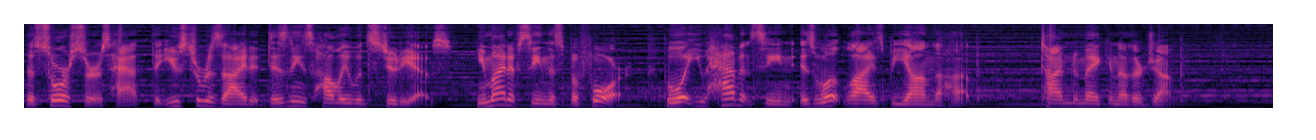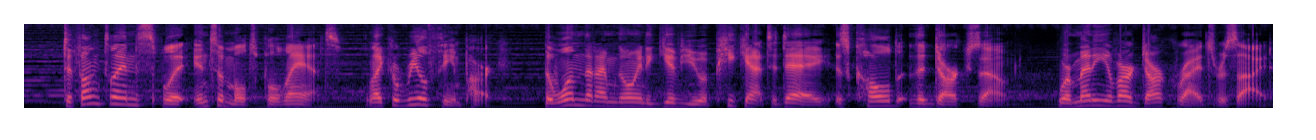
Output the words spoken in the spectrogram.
the sorcerer's hat that used to reside at Disney's Hollywood Studios. You might have seen this before, but what you haven't seen is what lies beyond the hub. Time to make another jump. Defunctland is split into multiple lands, like a real theme park. The one that I'm going to give you a peek at today is called the Dark Zone, where many of our dark rides reside.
